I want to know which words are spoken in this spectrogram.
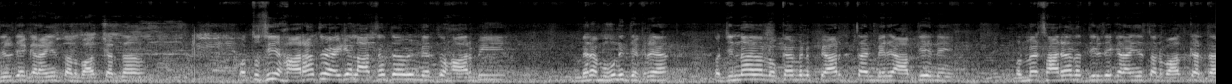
ਦਿਲ ਦੀਆਂ ਗਹਿਰਾਈਆਂ ਧੰਨਵਾਦ ਕਰਦਾ। ਔਰ ਤੁਸੀਂ ਹਾਰਾਂ ਤੋਂ ਆਈਡੀਆ ਲਾ ਸਕਦੇ ਹੋ ਵੀ ਮੇਰੇ ਤੋਂ ਹਾਰ ਵੀ ਮੇਰਾ ਮੂੰਹ ਨਹੀਂ ਦਿਖ ਰਿਹਾ। ਔਰ ਜਿਨ੍ਹਾਂ ਲੋਕਾਂ ਨੇ ਮੈਨੂੰ ਪਿਆਰ ਦਿੱਤਾ ਮੇਰੇ ਆਪ ਜੀ ਨੇ ਔਰ ਮੈਂ ਸਾਰਿਆਂ ਦਾ ਦਿਲ ਦੀਆਂ ਗਹਿਰਾਈਆਂ ਤੋਂ ਧੰਨਵਾਦ ਕਰਦਾ।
